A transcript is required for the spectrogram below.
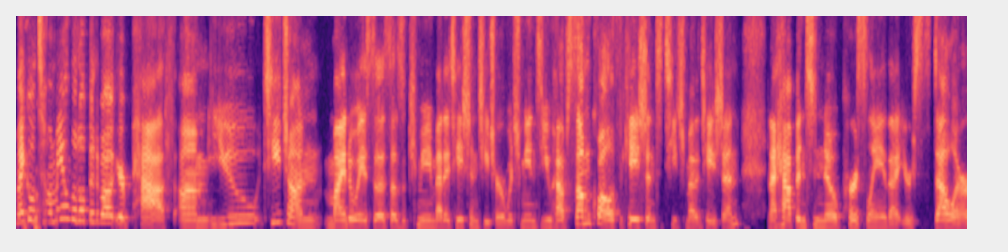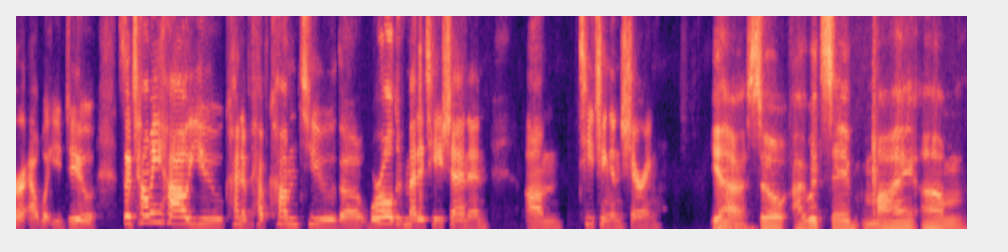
Michael, tell me a little bit about your path. Um, you teach on Mind Oasis as a community meditation teacher, which means you have some qualification to teach meditation. And I happen to know personally that you're stellar at what you do. So tell me how you kind of have come to the world of meditation and um, teaching and sharing. Yeah. So I would say my um,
